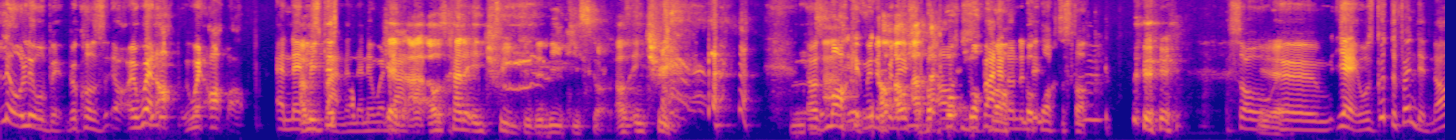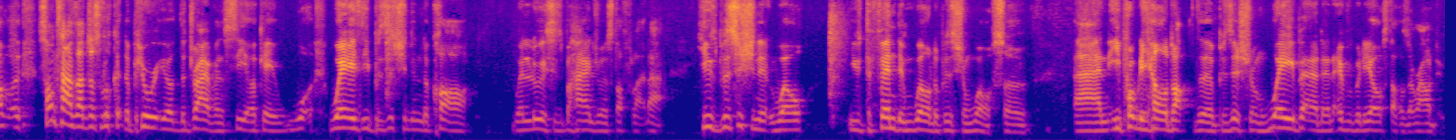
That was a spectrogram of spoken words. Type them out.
little, little bit because it went up, it went up, up and then I mean, this, and then it went again, I, I, was kind of intrigued with the Yuki stock. I was intrigued. It was market manipulation. I- I- I was just banging Bookmark, on the bookmark to stop. So Yeah. um, yeah, it was good defending. Now, sometimes I just look at the purity of the drive and see, okay, wh- where is he positioned in the car when Lewis is behind you and stuff like that. He was positioning it well. He was defending well the position well. So, and he probably held up the position way better than everybody else that was around him.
